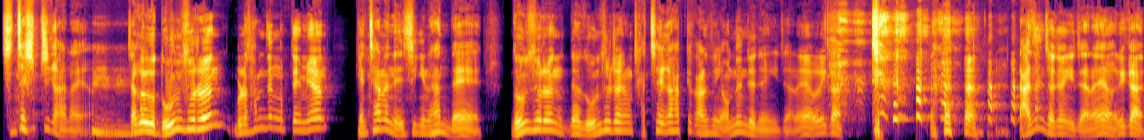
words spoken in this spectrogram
진짜 쉽지가 않아요. 음. 자 그리고 논술은 물론 3등급 되면 괜찮은 내시기는 한데 논술은 논술 전형 자체가 합격 가능성이 없는 전형이잖아요. 그러니까 낮은 전형이잖아요. 그러니까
